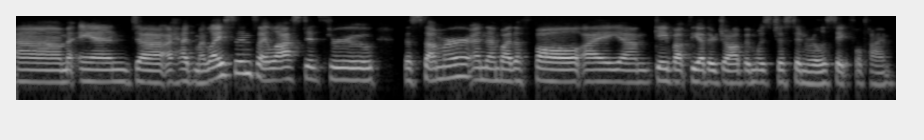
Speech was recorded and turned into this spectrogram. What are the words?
um, and uh, I had my license. I lasted through the summer, and then by the fall, I um, gave up the other job and was just in real estate full time.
